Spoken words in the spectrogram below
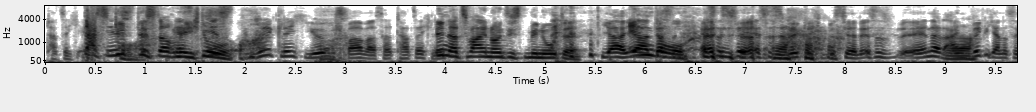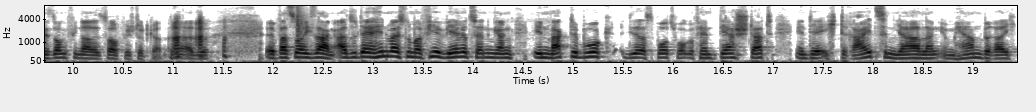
tatsächlich. Das es gibt ist, es doch nicht, es du. Ist wirklich Jürgen Sparwasser tatsächlich. In der 92. Minute. ja, ja. Endo. Das, es, ist, es ist wirklich ein bisschen. Es ist, erinnert einen ja. wirklich an das Saisonfinale des VfB Stuttgart. Ne? Also, äh, was soll ich sagen? Also der Hinweis Nummer 4 wäre zu Ende gegangen in Magdeburg, dieser Sports Walk of Fame, der Stadt, in der ich 13 Jahre lang im Herrenbereich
